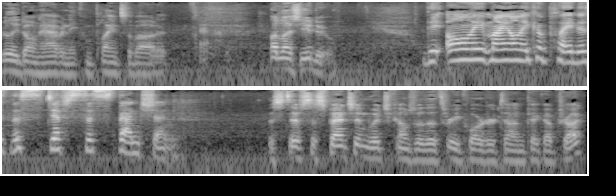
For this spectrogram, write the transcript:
really don't have any complaints about it, unless you do. The only my only complaint is the stiff suspension. The stiff suspension, which comes with a three quarter ton pickup truck.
